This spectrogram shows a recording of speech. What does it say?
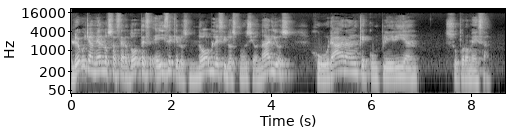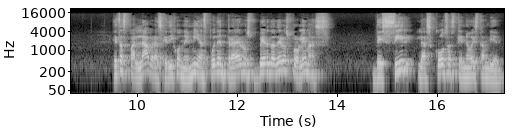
Luego llamé a los sacerdotes e hice que los nobles y los funcionarios juraran que cumplirían su promesa. Estas palabras que dijo Nehemías pueden traernos verdaderos problemas. Decir las cosas que no están bien.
